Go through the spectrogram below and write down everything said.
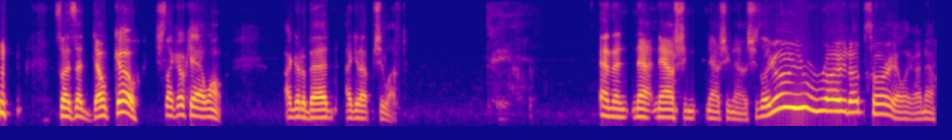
so I said, Don't go. She's like, Okay, I won't. I go to bed. I get up. She left. And then now, now she now she knows. She's like, "Oh, you were right. I'm sorry." I'm like, "I know,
